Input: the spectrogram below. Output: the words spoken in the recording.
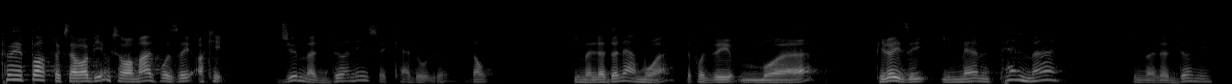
peu importe que ça va bien ou que ça va mal, il faut se dire, OK, Dieu m'a donné ce cadeau-là. Donc, il me l'a donné à moi. Il faut dire, moi. Puis là, il dit, il m'aime tellement qu'il me l'a donné.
